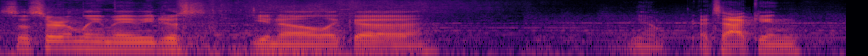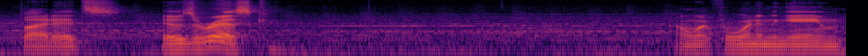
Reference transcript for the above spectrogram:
So certainly maybe just, you know, like a you know, attacking, but it's it was a risk. I went for winning the game.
